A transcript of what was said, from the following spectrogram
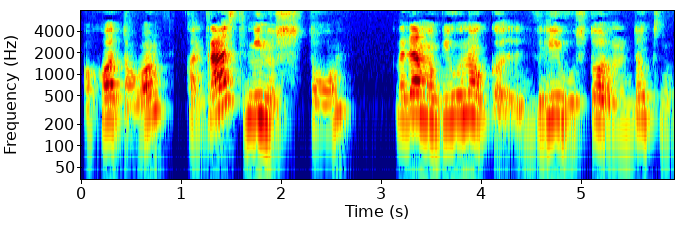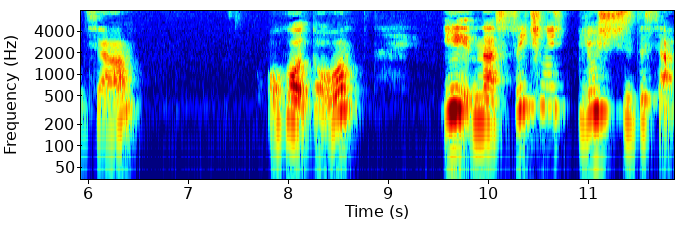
Готово. Контраст мінус 100. Ведемо бігунок в ліву сторону до кінця. Готово. І насиченість плюс 60.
